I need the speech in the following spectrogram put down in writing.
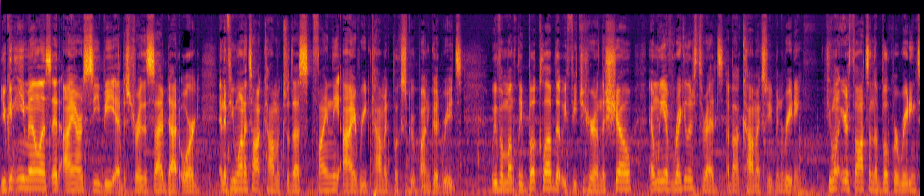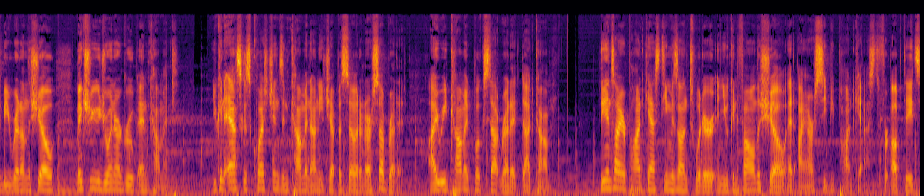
You can email us at ircb at destroythecybe.org, and if you want to talk comics with us, find the I Read Comic Books group on Goodreads. We have a monthly book club that we feature here on the show, and we have regular threads about comics we've been reading. If you want your thoughts on the book we're reading to be read on the show, make sure you join our group and comment. You can ask us questions and comment on each episode at our subreddit, ireadcomicbooks.reddit.com. The entire podcast team is on Twitter, and you can follow the show at IRCB Podcast for updates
